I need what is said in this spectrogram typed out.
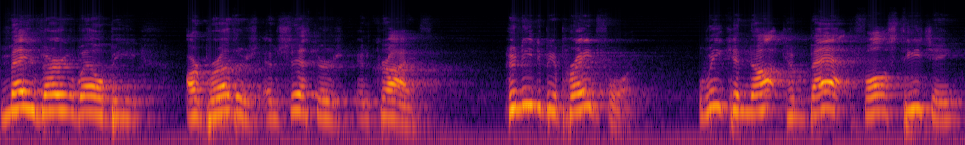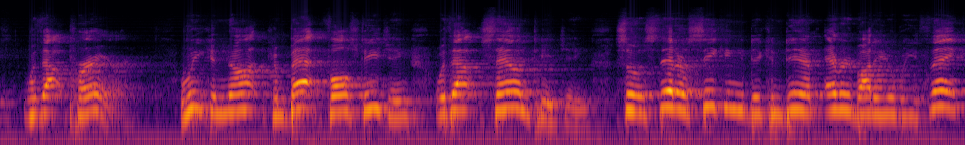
may very well be our brothers and sisters in Christ who need to be prayed for. We cannot combat false teaching without prayer. We cannot combat false teaching without sound teaching. So instead of seeking to condemn everybody who we think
